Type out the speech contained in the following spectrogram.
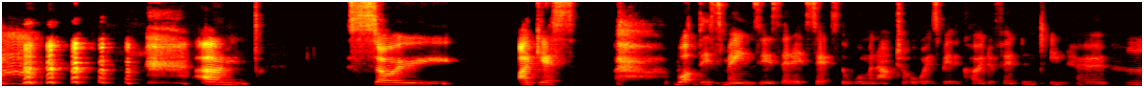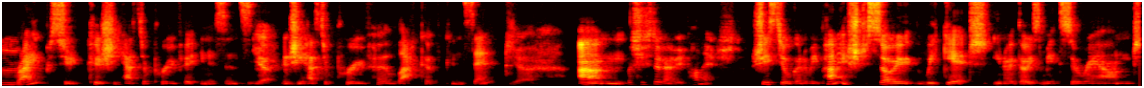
Mm. um, so I guess what this means is that it sets the woman up to always be the co-defendant in her Mm. rape because she has to prove her innocence Yeah. and she has to prove her lack of consent. Yeah. Um, But she's still going to be punished. she's still going to be punished. So we get, you know, those myths around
